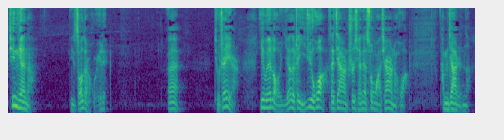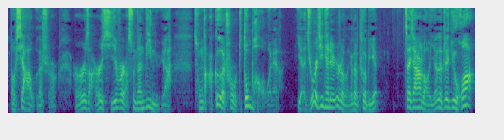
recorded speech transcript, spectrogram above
今天呢，你早点回来。哎，就这样，因为老爷子这一句话，再加上之前那算卦先生的话，他们家人呢，到下午的时候，儿子、儿媳妇啊、孙男弟女啊，从打各处就都跑回来了，也觉得今天这日子有点特别。再加上老爷子这句话，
